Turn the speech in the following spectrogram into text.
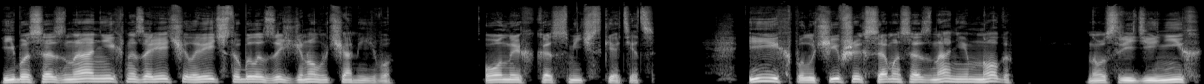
ибо сознание их на заре человечества было зажжено лучами его. Он их космический отец. Их, получивших самосознание, много, но среди них,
